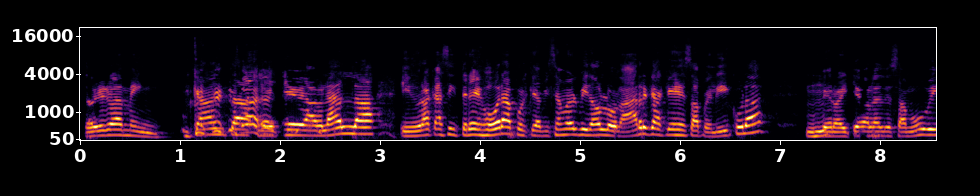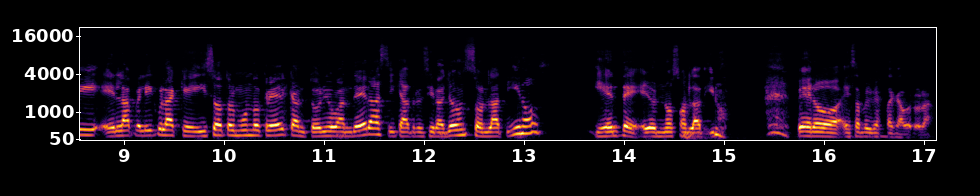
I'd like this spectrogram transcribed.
Esa película me encanta, hay que hablarla y dura casi tres horas porque a mí se me ha olvidado lo larga que es esa película. Pero hay que hablar de esa movie. Es la película que hizo a todo el mundo creer que Antonio Banderas y Catherine Zeta Jones son latinos y gente, ellos no son latinos, pero esa película está cabrona.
